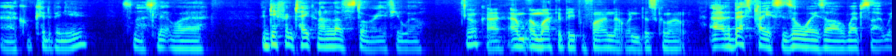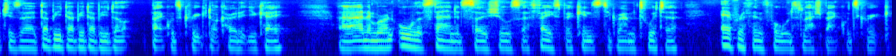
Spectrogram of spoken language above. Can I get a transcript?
uh, called Could Have Been You. It's a nice little, uh, a different take on a love story, if you will. Okay. And, and where can people find that when it does come out? Uh, the best place is always our website, which is uh, www.backwoodscreek.co.uk. Uh, and then we're on all the standard socials, so Facebook, Instagram, Twitter, everything forward slash backwoods creek.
